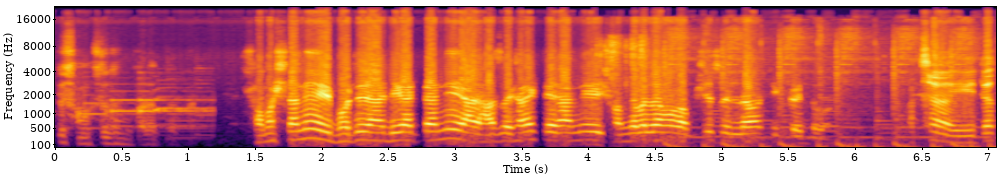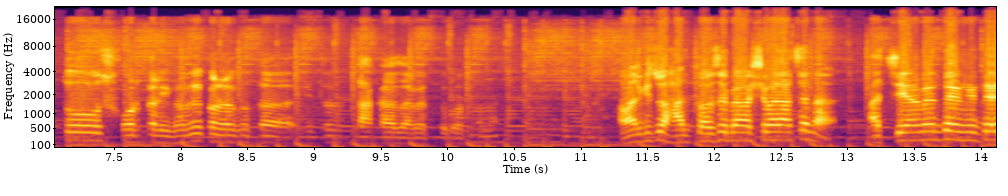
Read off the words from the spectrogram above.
একটু সংশোধন করা দরকার। সমস্যা নেই ভোটের আইডি কার্ডটা নিয়ে আর হাজার খানেক টাকা নিয়ে সন্ধ্যাবেলা আমার অফিসে চলে যাওয়া ঠিক করে দেবো। আচ্ছা এটা তো সরকারি ভাবে করার কথা এটা টাকা লাগার তো কথা না। আমার কিছু হাত খরচের ব্যবসা আছে না? আর চেয়ারম্যান তো এমনিতে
